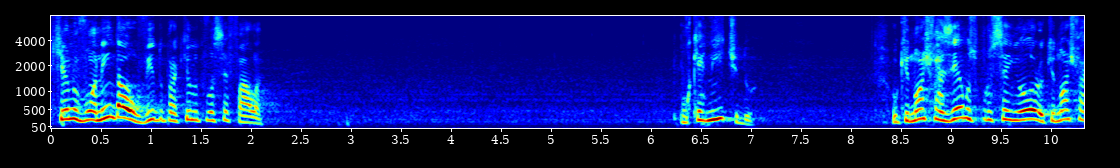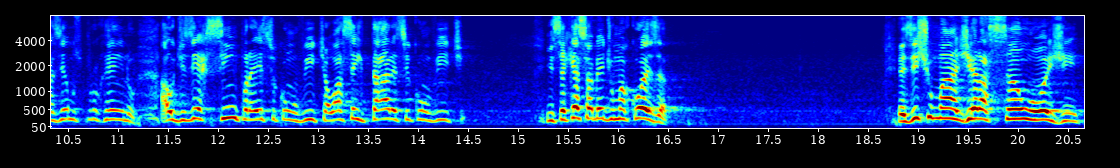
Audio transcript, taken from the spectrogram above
que eu não vou nem dar ouvido para aquilo que você fala. Porque é nítido. O que nós fazemos para o Senhor, o que nós fazemos para o reino, ao dizer sim para esse convite, ao aceitar esse convite. E você quer saber de uma coisa? Existe uma geração hoje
